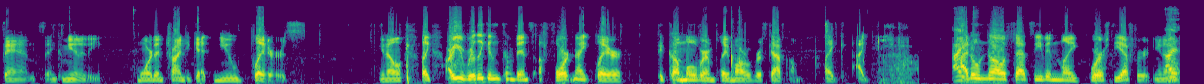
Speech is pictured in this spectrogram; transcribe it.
fans and community more than trying to get new players? You know, like, are you really going to convince a Fortnite player to come over and play Marvel vs. Capcom? Like, I, I, don't know if that's even like worth the effort. You know, I,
